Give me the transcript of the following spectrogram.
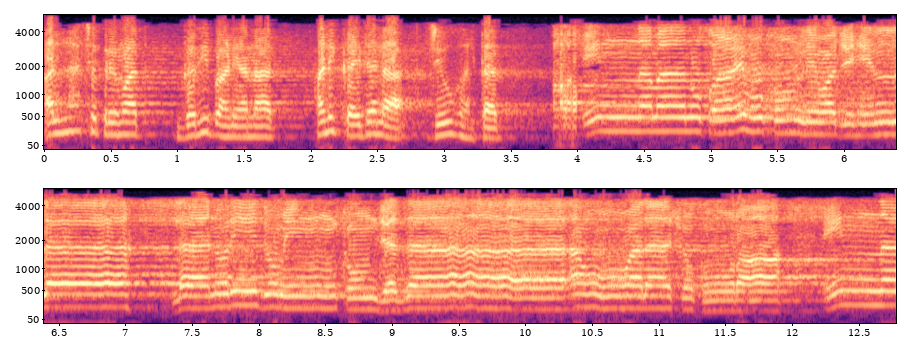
अल्लाच्या प्रेमात गरीब आणि अनाथ आणि कैद्याला जीव घालतात إنما نطعمكم لوجه الله لا نريد منكم جزاء ولا شكورا إنا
